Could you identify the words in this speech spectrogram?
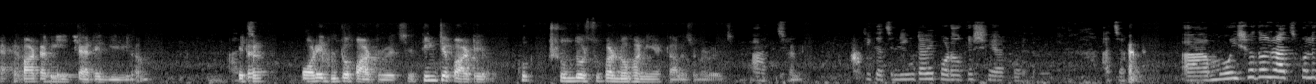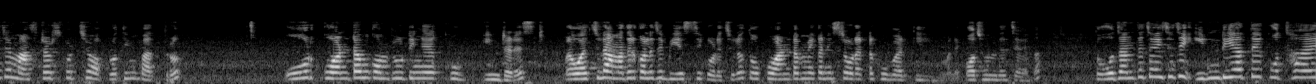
একটা পার্ট আমি চ্যাটে দিয়ে দিলাম। আচ্ছা। এটার পরে দুটো পার্ট রয়েছে। তিনটে পার্টে খুব সুন্দর সুপারনোভা নিয়ে একটা আলোচনা রয়েছে। আচ্ছা। ঠিক আছে লিংকটা আমি পরে ওকে শেয়ার করে দেবো। আচ্ছা মহিষাদল রাজ কলেজে মাস্টার্স করছে অপ্রতিম পাত্র। ওর কোয়ান্টাম কম্পিউটিং এ খুব ইন্টারেস্ট ও অ্যাকচুয়ালি আমাদের কলেজে বিএসসি করেছিল তো কোয়ান্টাম মেকানিক্সটা ওর একটা খুব আর কি মানে পছন্দের জায়গা। তো ও জানতে চাইছে যে ইন্ডিয়াতে কোথায়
